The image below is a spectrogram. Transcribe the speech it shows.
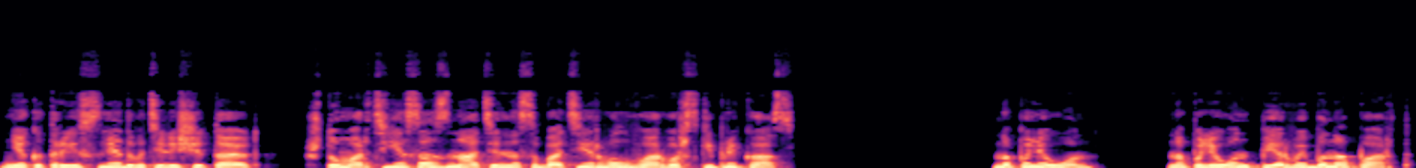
Некоторые исследователи считают, что Мартье сознательно саботировал варварский приказ. Наполеон. Наполеон I Бонапарт.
